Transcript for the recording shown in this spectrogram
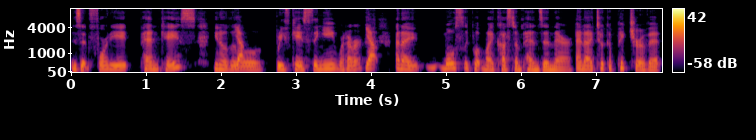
is it 48 pen case, you know the Yep. little briefcase thingy whatever. Yep. And I mostly put my custom pens in there and I took a picture of it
